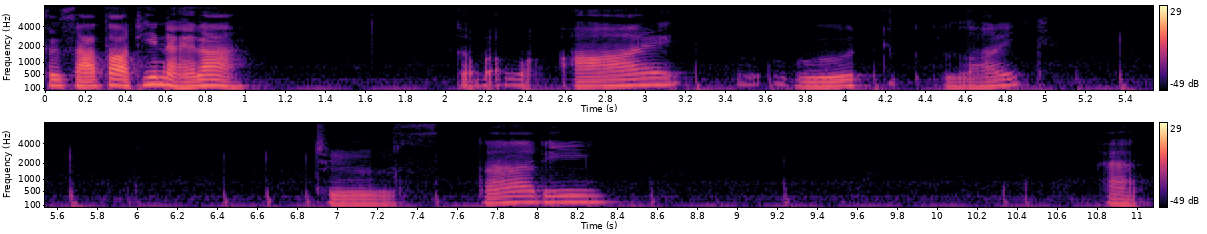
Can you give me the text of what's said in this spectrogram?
ศึกษาต่อที่ไหนล่ะ ก็บอกว่า I would like to study at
